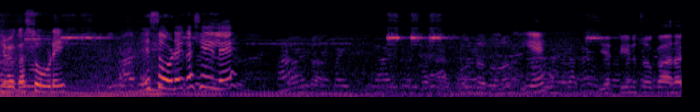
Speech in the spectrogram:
हे बघा सोडे. हे सोडे कसे येले ये. ये तीन सौ का आधा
